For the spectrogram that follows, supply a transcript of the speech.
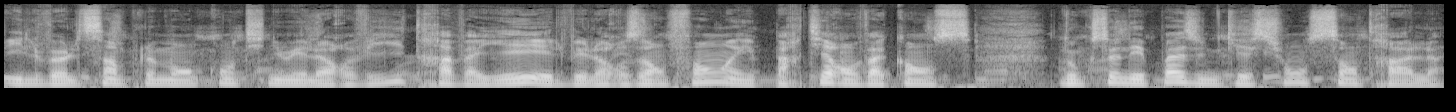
Ils veulent simplement continuer leur vie, travailler, élever leurs enfants et partir en vacances. Donc ce n'est pas une question centrale.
